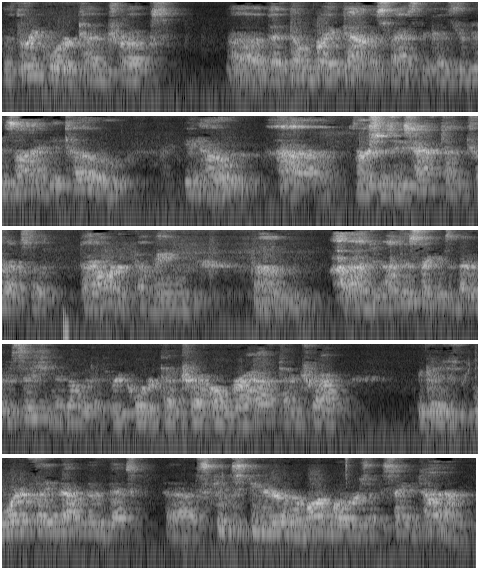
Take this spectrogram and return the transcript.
the three-quarter ton trucks uh, that don't break down as fast because they're designed to tow, you know, uh, versus these half-ton trucks that, that aren't. I mean, um, I, I just think it's a better decision to go with a three-quarter ton truck over a half-ton truck because what if they've got to move that uh, skid steer and the lawnmowers at the same time?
